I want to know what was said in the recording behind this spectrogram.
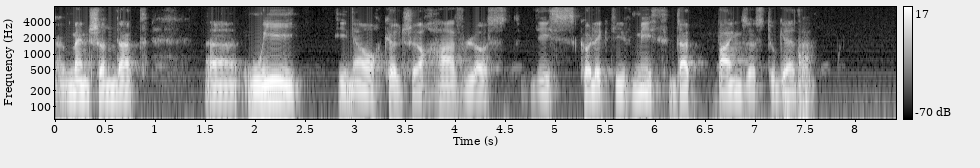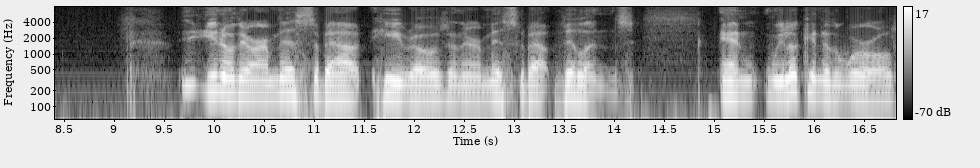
uh, mentioned that uh, we in our culture have lost this collective myth that binds us together. You know, there are myths about heroes and there are myths about villains and we look into the world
